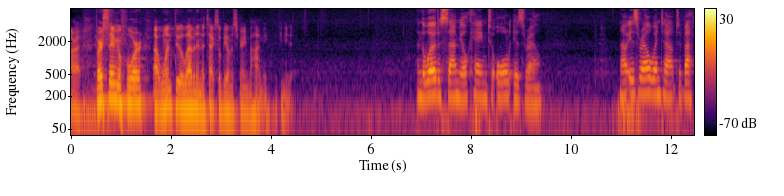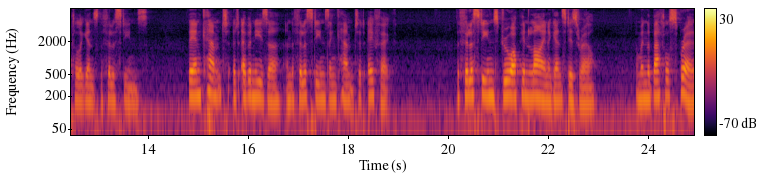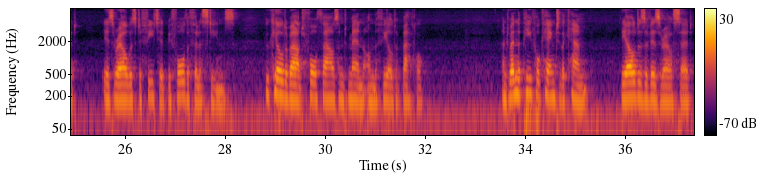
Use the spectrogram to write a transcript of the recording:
All right. 1 Samuel 4, uh, 1 through 11, and the text will be on the screen behind me if you need it. And the word of Samuel came to all Israel. Now Israel went out to battle against the Philistines. They encamped at Ebenezer, and the Philistines encamped at Aphek. The Philistines drew up in line against Israel, and when the battle spread, Israel was defeated before the Philistines, who killed about 4,000 men on the field of battle. And when the people came to the camp, the elders of Israel said,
